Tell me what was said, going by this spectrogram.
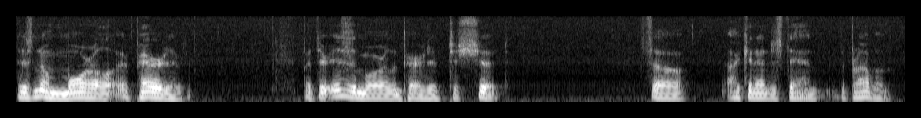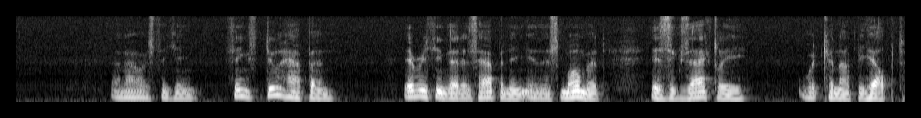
There's no moral imperative, but there is a moral imperative to should. So I can understand the problem. And I was thinking, things do happen. Everything that is happening in this moment is exactly what cannot be helped.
